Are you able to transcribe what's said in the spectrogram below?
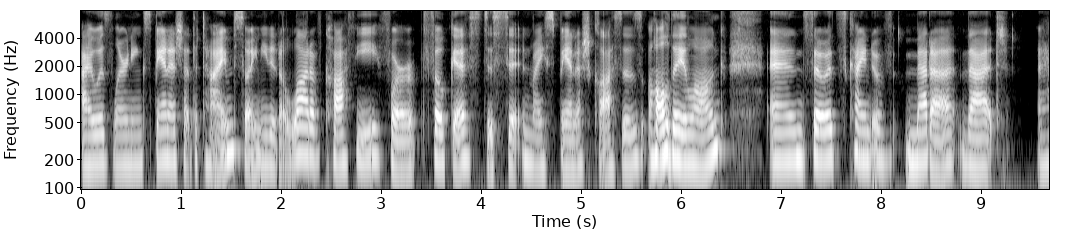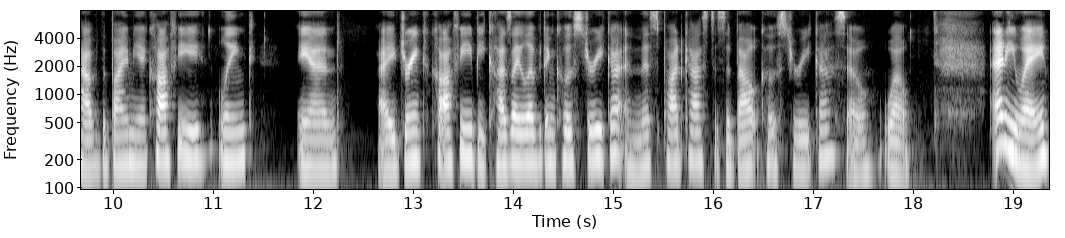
I was learning Spanish at the time, so I needed a lot of coffee for focus to sit in my Spanish classes all day long. And so it's kind of meta that I have the buy me a coffee link and I drink coffee because I lived in Costa Rica, and this podcast is about Costa Rica. So, whoa. Anyway,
